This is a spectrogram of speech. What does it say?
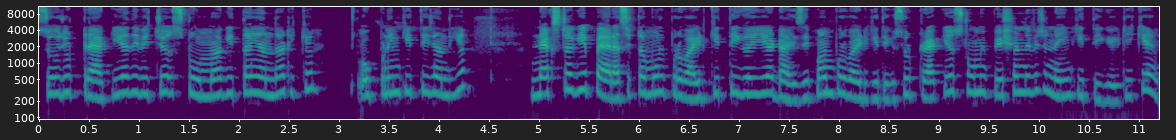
ਸੋ ਜੋ ਟ੍ਰੈਕੀਆ ਦੇ ਵਿੱਚ ਸਟੋਮਾ ਕੀਤਾ ਜਾਂਦਾ, ਠੀਕ ਹੈ? ਓਪਨਿੰਗ ਕੀਤੀ ਜਾਂਦੀ ਹੈ ਨੈਕਸਟ ਹੈਗੀ ਪੈਰਾਸੀਟਾਮੋਲ ਪ੍ਰੋਵਾਈਡ ਕੀਤੀ ਗਈ ਹੈ ਡਾਈਜ਼ੇਪਮ ਪ੍ਰੋਵਾਈਡ ਕੀਤੀ ਗਈ। ਸੋ ਟ੍ਰੈਕਿਓਸਟੋਮੀ ਪੇਸ਼ੈਂਟ ਦੇ ਵਿੱਚ ਨਹੀਂ ਕੀਤੀ ਗਈ, ਠੀਕ ਹੈ?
